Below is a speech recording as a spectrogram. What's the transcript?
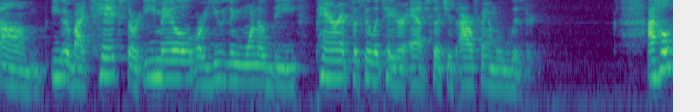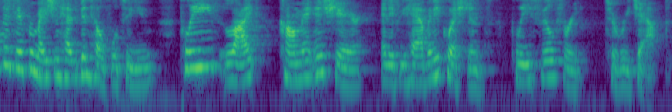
um, either by text or email or using one of the parent facilitator apps such as Our Family Wizard. I hope this information has been helpful to you. Please like, comment, and share. And if you have any questions, please feel free to reach out.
